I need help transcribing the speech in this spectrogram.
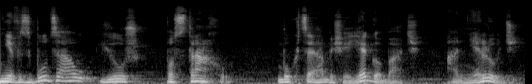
nie wzbudzał już postrachu. Bóg chce, aby się jego bać, a nie ludzi.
